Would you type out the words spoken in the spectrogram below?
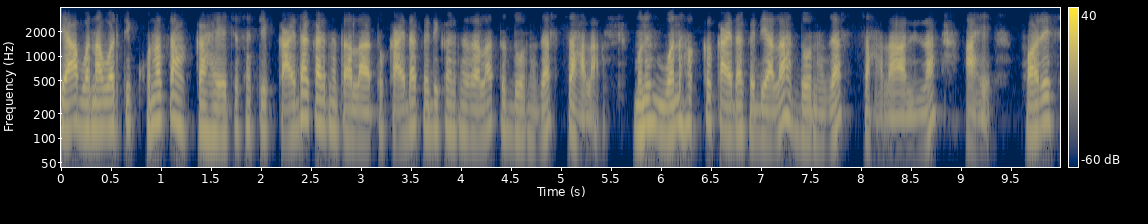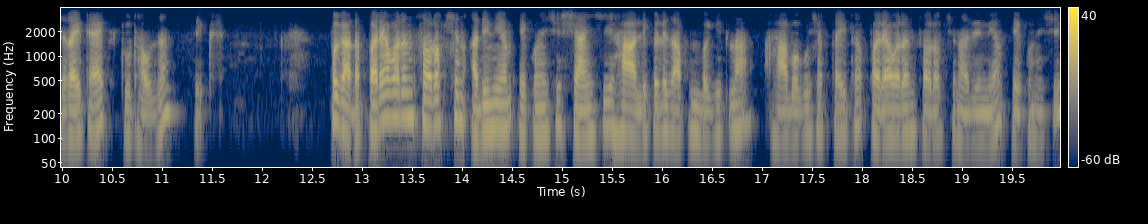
या वनावरती कोणाचा हक्क आहे? याच्यासाठी कायदा करण्यात आला. तो कायदा कधी करण्यात आला? तर दोन हजार सहाला. म्हणून वन हक्क कायदा कधी आला? दोन हजार सहाला आलेला आहे. Forest right act two thousand six. बघा आता पर्यावरण संरक्षण अधिनियम एकोणीसशे शहाऐंशी हा अलीकडेच आपण बघितला. हा बघू शकता इथं पर्यावरण संरक्षण अधिनियम एकोणीसशे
